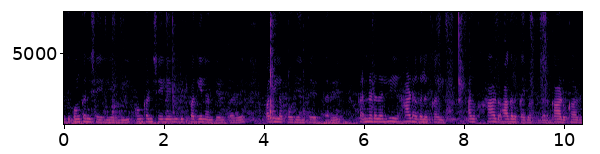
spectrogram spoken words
ಇದು ಕೊಂಕಣಿ ಶೈಲಿಯಲ್ಲಿ. ಕೊಂಕಣಿ ಶೈಲಿಯಲ್ಲಿ ಇದಕ್ಕೆ ಪಗೀಲ ಅಂತ ಹೇಳ್ತಾರೆ. ಪಗಿಲ ಪೋಡಿ ಅಂತ ಹೇಳ್ತಾರೆ. ಕನ್ನಡದಲ್ಲಿ ಹಾಡು ಹಾಗಲಕಾಯಿ. ಅದು ಹಾಡು ಹಾಗಲಕಾಯಿ ಬರ್ತದಲ್ಲ ಕಾಡು ಕಾಡು.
